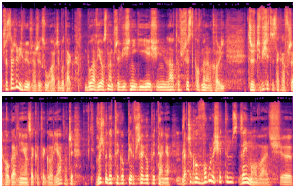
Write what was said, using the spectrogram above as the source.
Przestraszyliśmy już naszych słuchaczy, bo tak, była wiosna, przewiśniki, jesień, lato, wszystko w melancholii. To rzeczywiście to jest taka wszechogarniająca kategoria. Znaczy, wróćmy do tego pierwszego pytania. Dlaczego w ogóle się tym zajmować? E,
